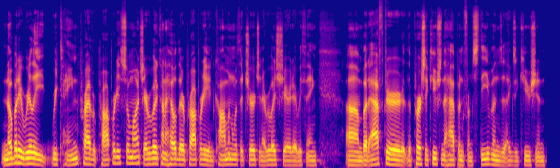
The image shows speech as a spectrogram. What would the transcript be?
nobody really retained private property so much. Everybody kind of held their property in common with the church and everybody shared everything. Um, but after the persecution that happened from Stephen's execution,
